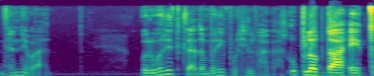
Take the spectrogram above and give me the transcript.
धन्यवाद. उर्वरित कादंबरी पुढील भागात उपलब्ध आहेत.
